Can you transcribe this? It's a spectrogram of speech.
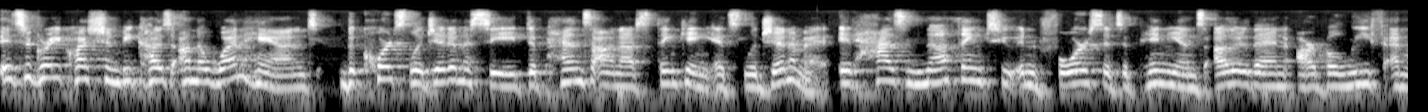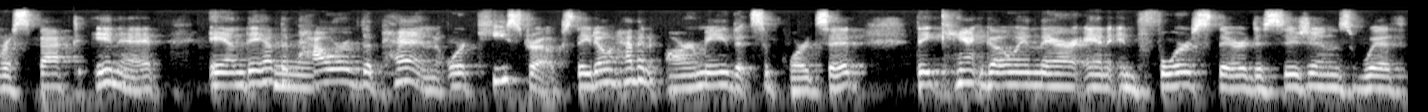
It's a great question because, on the one hand, the court's legitimacy depends on us thinking it's legitimate. It has nothing to enforce its opinions other than our belief and respect in it. And they have the mm. power of the pen or keystrokes. They don't have an army that supports it. They can't go in there and enforce their decisions with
